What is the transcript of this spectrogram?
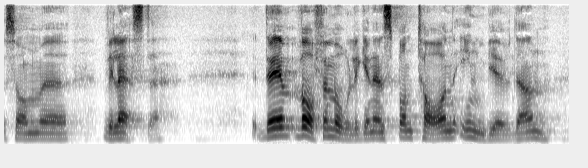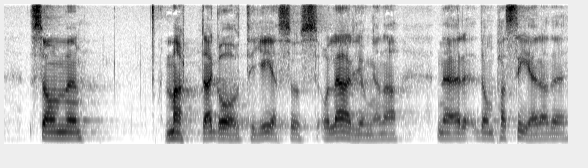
som eh, vi läste. Det var förmodligen en spontan inbjudan som eh, Marta gav till Jesus och lärjungarna när de passerade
